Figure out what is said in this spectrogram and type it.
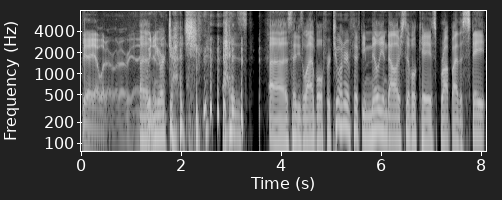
Yeah, yeah, whatever, whatever. Yeah, A New York that. judge has uh, said he's liable for two hundred fifty million dollar civil case brought by the state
